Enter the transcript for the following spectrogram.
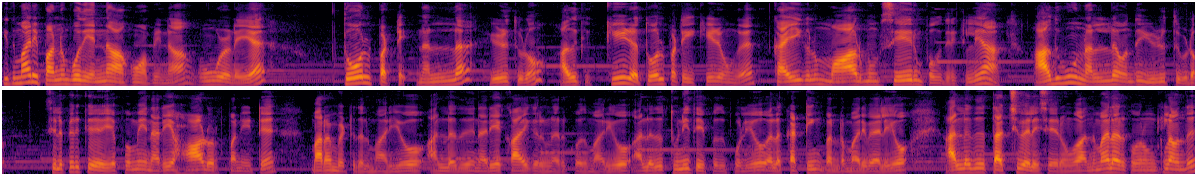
இது மாதிரி பண்ணும்போது என்ன ஆகும் அப்படின்னா உங்களுடைய தோள்பட்டை நல்லா இழுத்துடும். அதுக்கு கீழே தோள்பட்டைக்கு கீழே உங்கள் கைகளும் மார்பும் சேரும் பகுதி இருக்கு இல்லையா? அதுவும் நல்லா வந்து இழுத்து விடும் சில பேருக்கு எப்போவுமே நிறைய ஹார்ட் ஒர்க் பண்ணிவிட்டு மரம் வெட்டுதல் மாதிரியோ அல்லது நிறைய காய்கறிகள் நறுக்குவது மாதிரியோ அல்லது துணி தைப்பது போலியோ அல்ல கட்டிங் பண்ணுற மாதிரி வேலையோ அல்லது தச்சு வேலை செய்கிறவங்க அந்த மாதிரிலாம் இருக்கிறவங்களுக்குலாம் வந்து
